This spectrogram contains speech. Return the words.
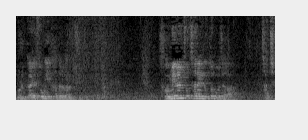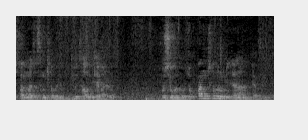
물가에 쏙이 타들어가는 주부, 서민을 쫓아낸 것도 모자라 자취방마저 삼켜버리는 뉴타운 개발로 고시원으로 쪽방촌으로 밀려나는 대학생들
